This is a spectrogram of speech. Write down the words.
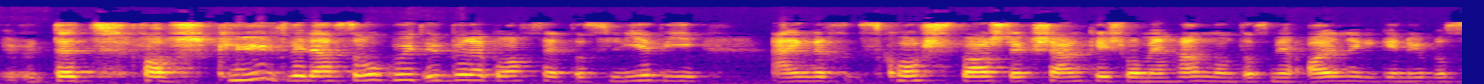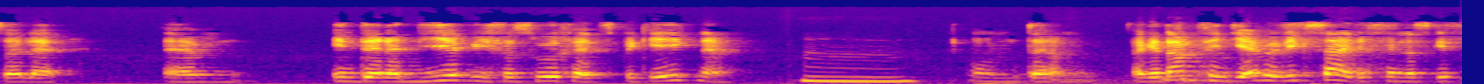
äh, dort fast gefühlt, weil er so gut übergebracht hat, dass Liebe eigentlich das kostbarste Geschenk ist, das wir haben und dass wir allen gegenüber sollen ähm, in dieser Liebe versuchen zu begegnen. Mm. Und ähm, wegen dem finde ich eben, wie gesagt, ich finde, es gibt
